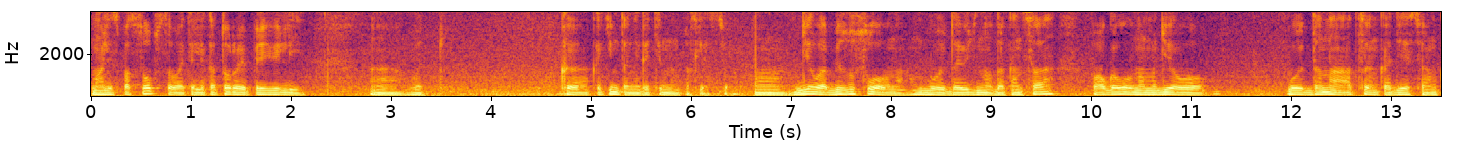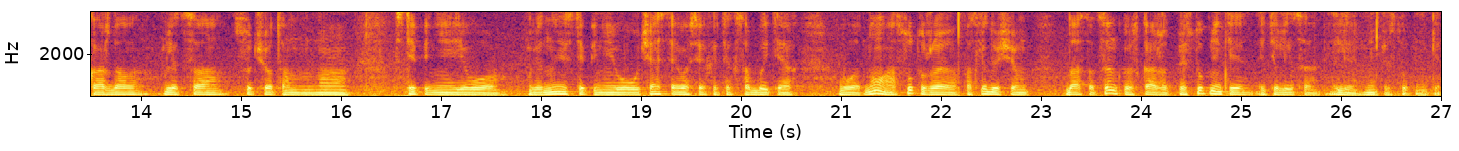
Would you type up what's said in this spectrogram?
могли способствовать или которые привели вот, к каким-то негативным последствиям. Э, Дело, безусловно, будет доведено до конца. По уголовному делу будет дана оценка действиям каждого лица с учетом э, степени его вины, степени его участия во всех этих событиях. Вот. Ну а суд уже в последующем даст оценку и скажет, преступники эти лица или не преступники.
